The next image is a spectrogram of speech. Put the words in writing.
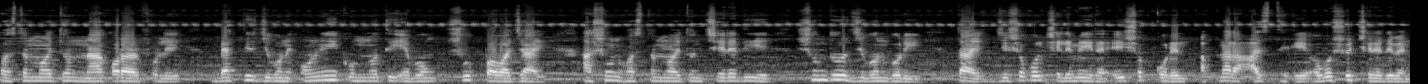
হস্তমৈথুন না করার ফলে ব্যক্তির জীবনে অনেক উন্নতি এবং সুখ পাওয়া যায়। আসুন হস্তন্ময়তন ছেড়ে দিয়ে সুন্দর জীবন গড়ি। তাই যে সকল ছেলেমেয়েরা এইসব করেন, আপনারা আজ থেকে অবশ্যই ছেড়ে দেবেন।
